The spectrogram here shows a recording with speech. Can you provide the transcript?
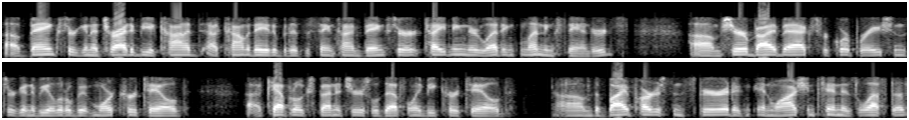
Uh, banks are going to try to be accommodated, but at the same time, banks are tightening their lending, lending standards. Um, share buybacks for corporations are going to be a little bit more curtailed. Uh, capital expenditures will definitely be curtailed. Um, the bipartisan spirit in, in Washington has left us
